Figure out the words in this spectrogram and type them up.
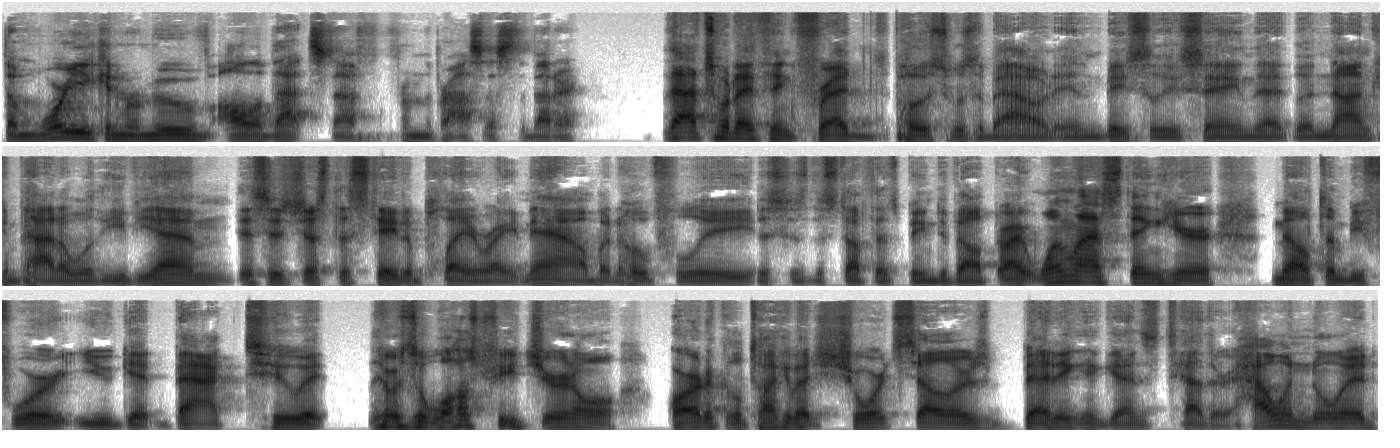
the more you can remove all of that stuff from the process, the better. That's what I think Fred's post was about, and basically saying that the non compatible with EVM, this is just the state of play right now, but hopefully this is the stuff that's being developed. All right, one last thing here, Meltem, before you get back to it. There was a Wall Street Journal article talking about short sellers betting against Tether. How annoyed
